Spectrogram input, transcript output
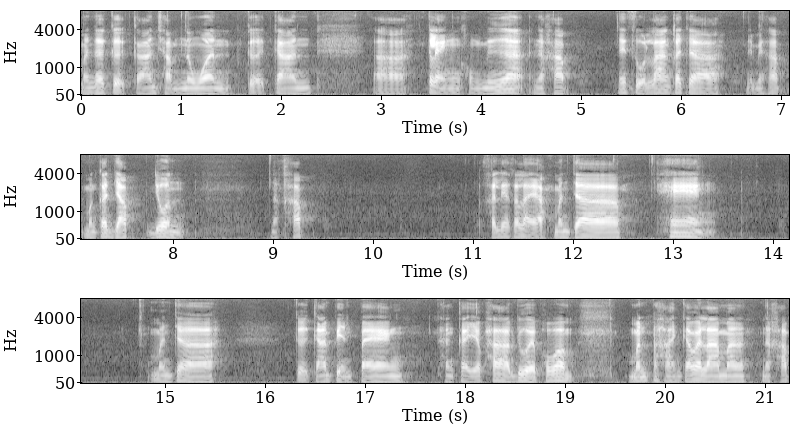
มันจะเกิดการฉ่ำนวลเกิดการแกล่งของเนื้อนะครับ ในส่วนล่างก็จะเห็นไหมครับ มันก็ยับย่นนะครับ เขาเรียกอะไรอะ มันจะแห้ง มันจะเกิดการเปลี่ยนแปลงทางกายภาพด้วย เพราะว่ามันผ่านการเวลามานะครับ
